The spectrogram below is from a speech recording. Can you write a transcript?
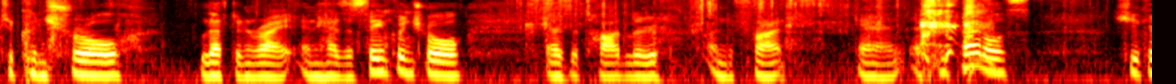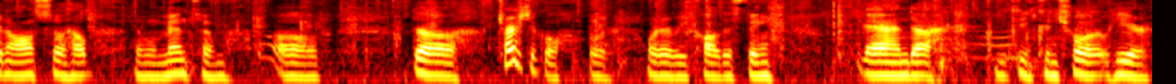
to control left and right and it has the same control as the toddler on the front and as she pedals. She can also help the momentum of the tricycle or whatever you call this thing and uh, you can control it here.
